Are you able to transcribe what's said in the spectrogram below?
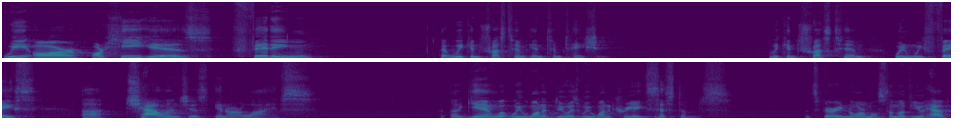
we are, or He is, fitting that we can trust Him in temptation. We can trust Him when we face uh, challenges in our lives. Again, what we want to do is we want to create systems. It's very normal. Some of you have,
